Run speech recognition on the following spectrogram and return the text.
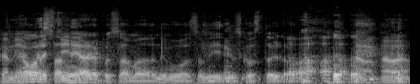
genialiskt nästan nere på samma nivå som videos kostar idag. Ja, ja.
